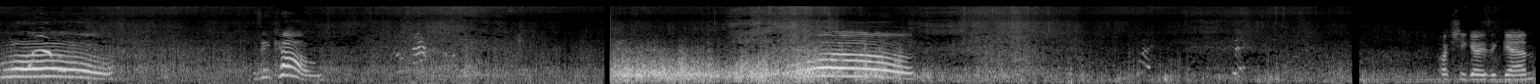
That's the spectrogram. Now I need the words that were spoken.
Whoa! Is it cold? Whoa! Off she goes again.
